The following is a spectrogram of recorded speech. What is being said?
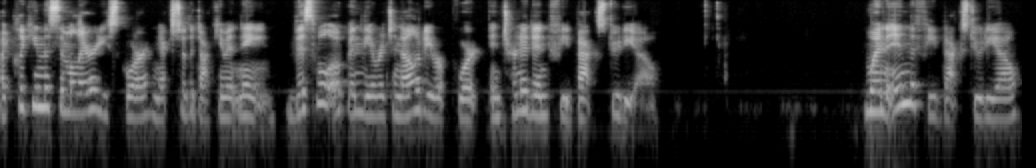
by clicking the similarity score next to the document name. This will open the originality report in Turnitin Feedback Studio. When in the Feedback Studio,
